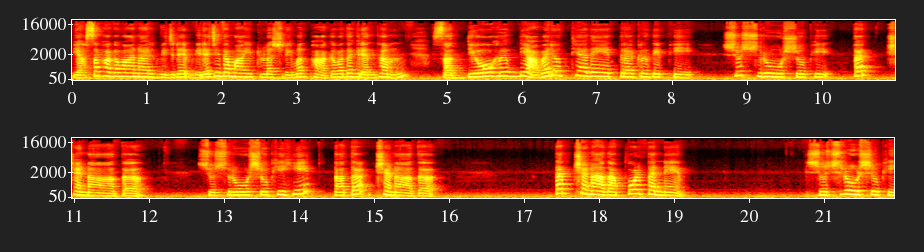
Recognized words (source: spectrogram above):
വ്യാസഭഗവാനാൽ വിര വിരചിതമായിട്ടുള്ള ശ്രീമദ് ഭാഗവത ഗ്രന്ഥം സദ്യോഹൃദ്യ അവരുദ്ധ്യതേത്ര കൃതിഭി ശുശ്രൂഷുഭി തക്ഷണാത് ശുശ്രൂഷുഭി തത് തക്ഷണാത് അപ്പോൾ തന്നെ ശുശ്രൂഷുഭി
